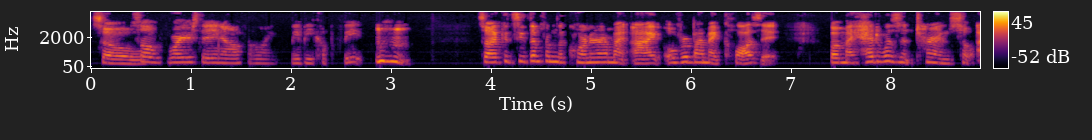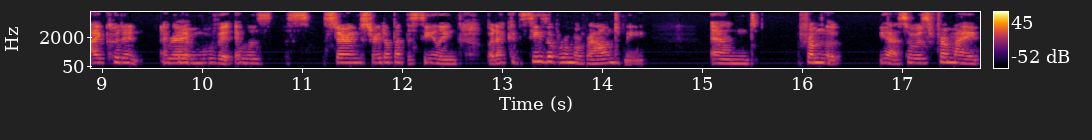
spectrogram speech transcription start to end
So, So where you're sitting now, from like maybe a couple feet. hmm so I could see them from the corner of my eye over by my closet, but my head wasn't turned, so I couldn't I Right. couldn't move it. It was staring straight up at the ceiling, but I could see the room around me, and from the yeah, so it was from my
